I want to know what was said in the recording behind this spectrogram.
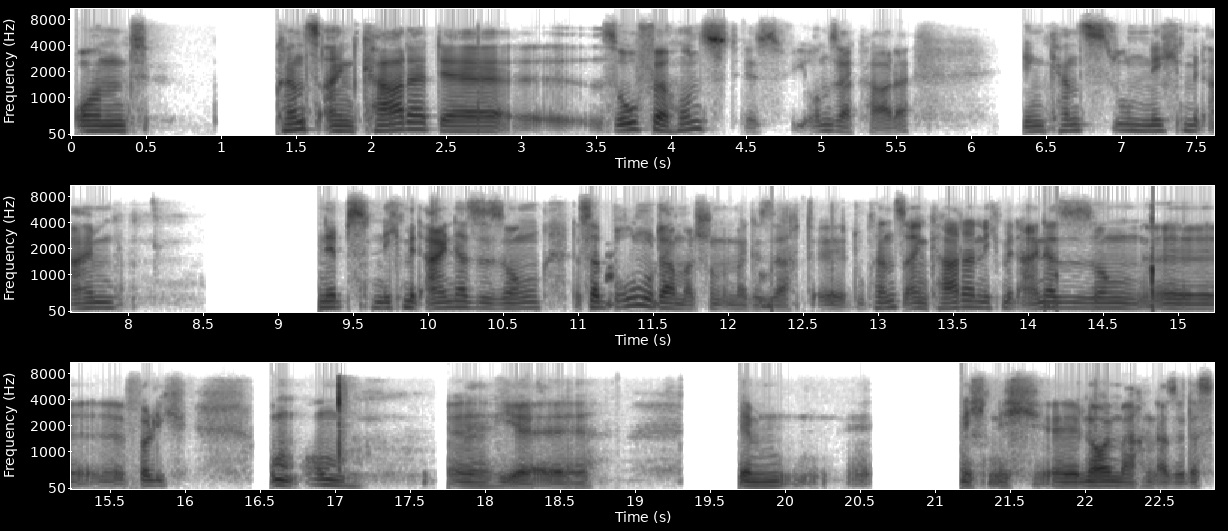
Und du kannst einen Kader, der äh, so verhunzt ist wie unser Kader, den kannst du nicht mit einem Knips, nicht mit einer Saison, das hat Bruno damals schon immer gesagt, äh, du kannst einen Kader nicht mit einer Saison äh, völlig um, um äh, hier äh, dem, äh, nicht, nicht äh, neu machen. Also das,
